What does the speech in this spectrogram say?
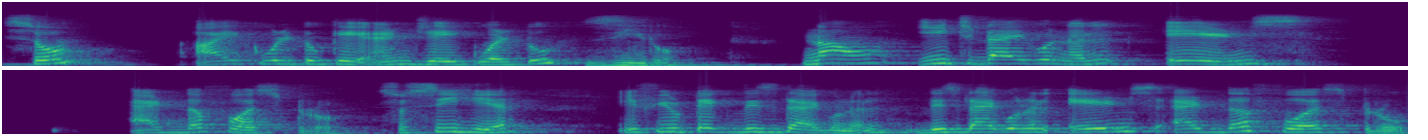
So i equal to k and j equal to 0 now each diagonal ends at the first row. So see here if you take this diagonal this diagonal ends at the first row.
